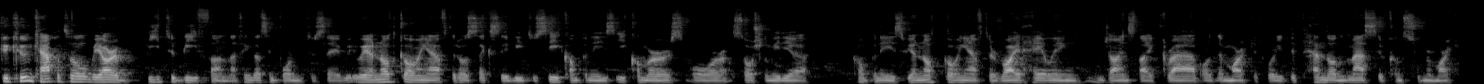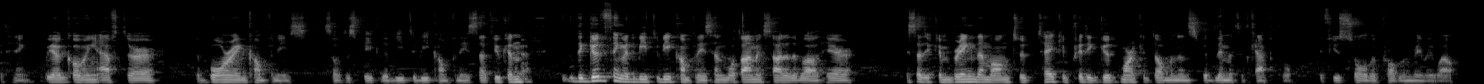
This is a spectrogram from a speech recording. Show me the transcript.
Cocoon Capital, we are a B2B fund. I think that's important to say. We, we are not going after those sexy B2C companies, e commerce, or social media companies. We are not going after ride hailing giants like Grab or the market where you depend on massive consumer marketing. We are going after the boring companies, so to speak, the B2B companies that you can. Yeah. The good thing with the B2B companies and what I'm excited about here is that you can bring them on to take a pretty good market dominance with limited capital if you solve a problem really well.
